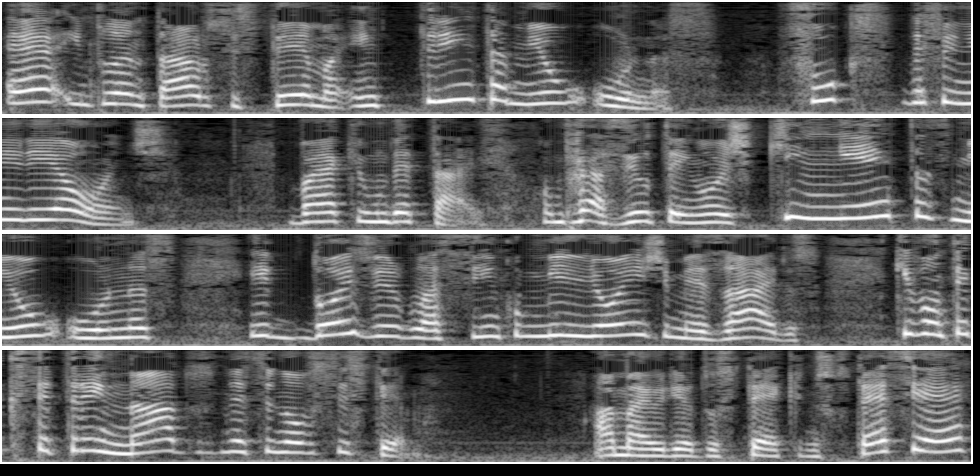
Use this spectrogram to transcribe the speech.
é implantar o sistema em 30 mil urnas. Fux definiria onde? Vai aqui um detalhe. O Brasil tem hoje 500 mil urnas e 2,5 milhões de mesários que vão ter que ser treinados nesse novo sistema. A maioria dos técnicos TSE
